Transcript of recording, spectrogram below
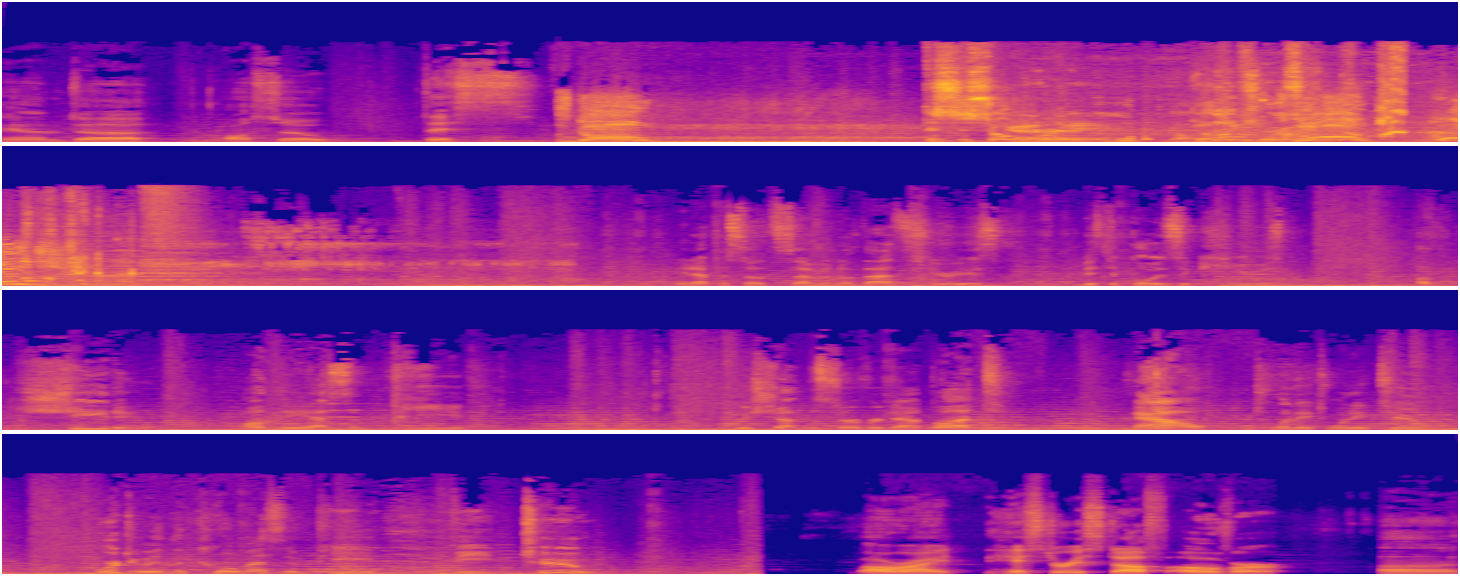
And uh, also this. Let's go! This is so great. Let's go! Oh, In episode 7 of that series, Mythical is accused of cheating on the SMP. We shut the server down, but now, in 2022, we're doing the Comb SMP V2. Alright, history stuff over. Uh,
